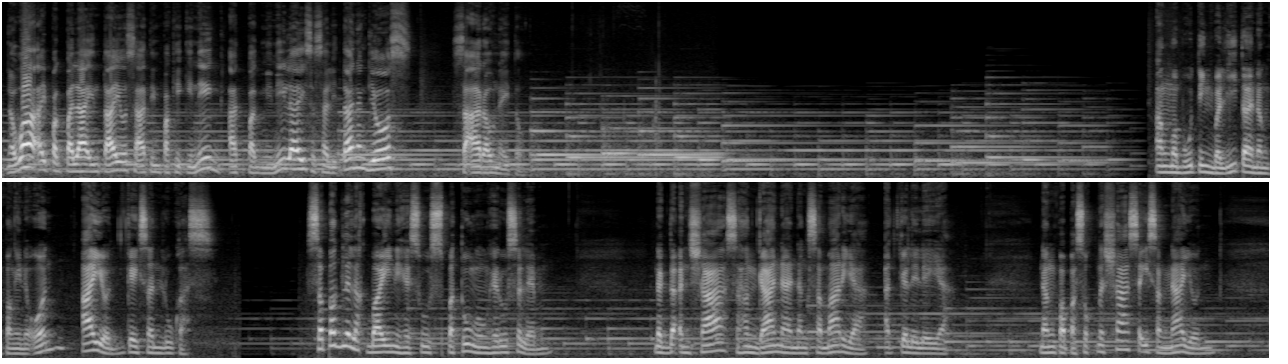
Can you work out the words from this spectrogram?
Nawa ay pagpalain tayo sa ating pakikinig at pagninilay sa salita ng Diyos sa araw na ito. Ang mabuting balita ng Panginoon ayon kay San Lucas. Sa paglalakbay ni Jesus patungong Jerusalem, nagdaan siya sa hangganan ng Samaria at Galilea. Nang papasok na siya sa isang nayon,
